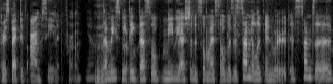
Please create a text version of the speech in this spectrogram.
perspective I'm seeing it from. Yeah, mm, that makes me definitely. think that's what maybe I should have told myself was it's time to look inward. It's time to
